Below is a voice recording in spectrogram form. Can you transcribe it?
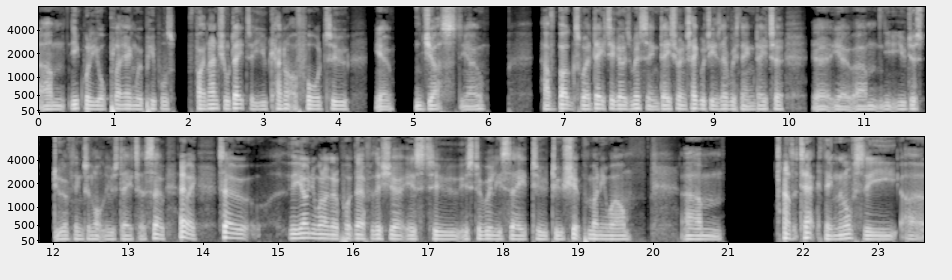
Um, equally, you're playing with people's financial data. You cannot afford to you know just you know have bugs where data goes missing. Data integrity is everything. Data, uh, you know, um, you, you just do everything to not lose data. So anyway, so the only one I'm going to put there for this year is to is to really say to to ship Moneywell. Um, as a tech thing, then obviously uh,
